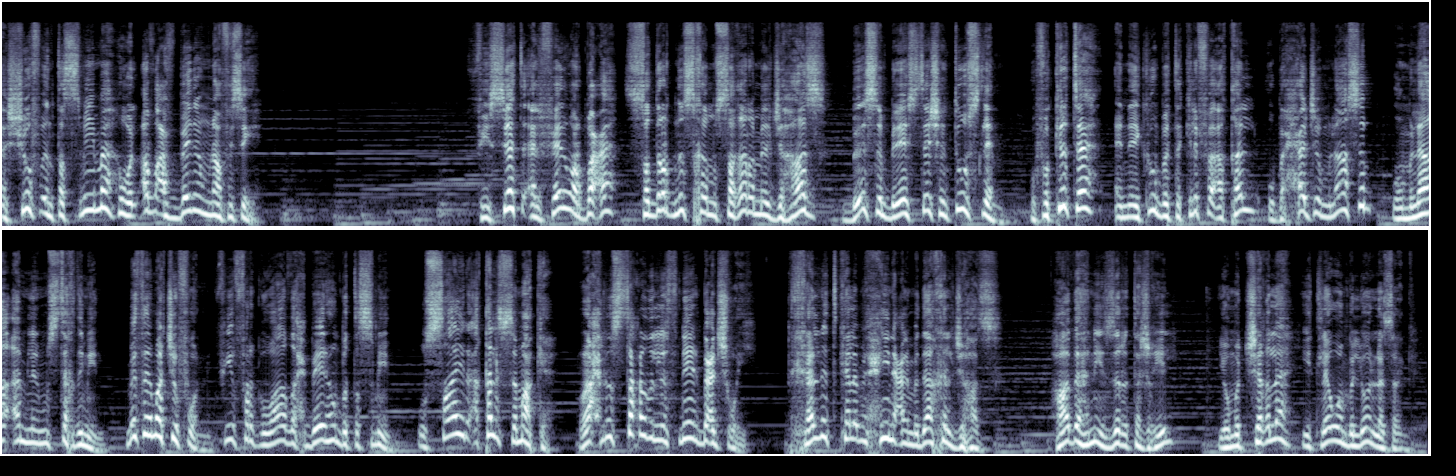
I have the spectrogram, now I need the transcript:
أشوف أن تصميمه هو الأضعف بين المنافسين. في سنة 2004 صدرت نسخة مصغرة من الجهاز باسم PlayStation 2 Slim وفكرته إنه يكون بتكلفة أقل وبحجم مناسب وملائم للمستخدمين. مثل ما تشوفون في فرق واضح بينهم بالتصميم وصاير أقل سماكة راح نستعرض الاثنين بعد شوي. خلنا نتكلم الحين عن مداخل الجهاز. هذا هني زر التشغيل. يوم تشغله يتلون باللون الأزرق.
